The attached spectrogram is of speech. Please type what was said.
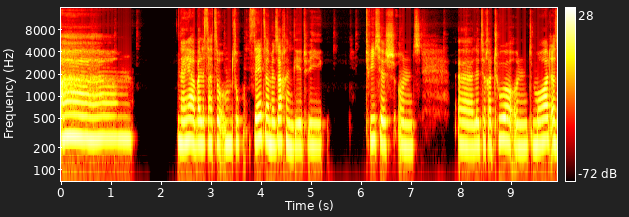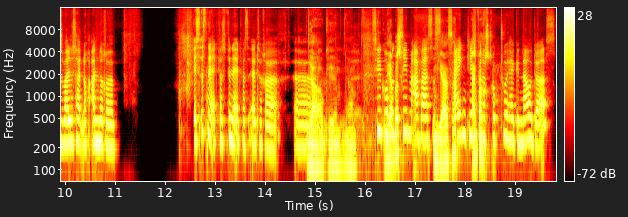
Ähm, naja, weil es halt so um so seltsame Sachen geht wie Griechisch und äh, Literatur und Mord. Also weil es halt noch andere. Es ist eine etwas, für eine etwas ältere ähm, Ja, okay, ja. Zielgruppe Nee, aber es- geschrieben, aber es ist ja, es eigentlich von der Struktur her genau das.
